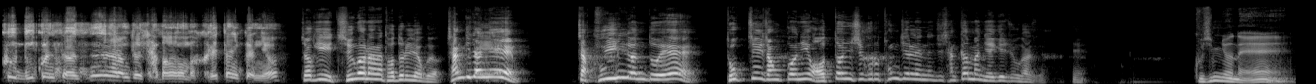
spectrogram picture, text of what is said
그 문건 써- 쓰는 사람들 잡아가고 막 그랬다니까요. 저기 증언 하나 더 들으려고요. 장 기자님. 자, 91년도에 독재 정권이 어떤 식으로 통제를 했는지 잠깐만 얘기해 주고 가세요. 예. 90년에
